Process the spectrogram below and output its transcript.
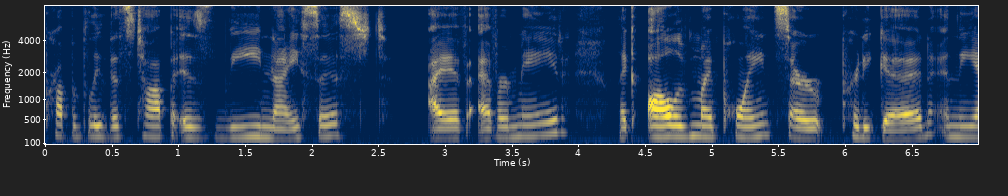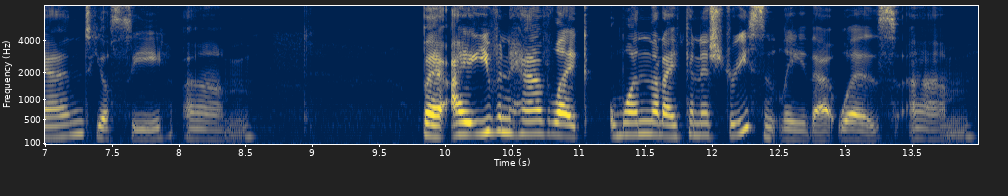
probably this top is the nicest I have ever made. Like all of my points are pretty good in the end. You'll see. Um, but I even have like one that I finished recently that was um,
